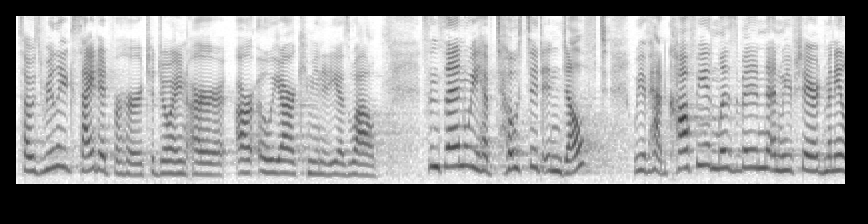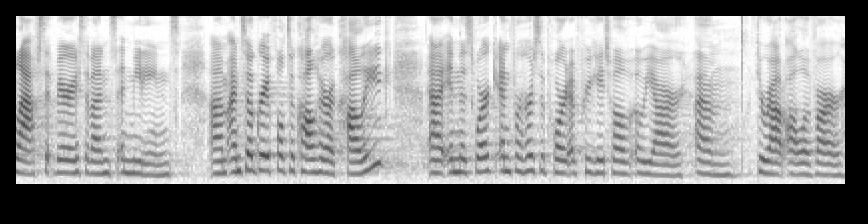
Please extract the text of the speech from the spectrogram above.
So I was really excited for her to join our, our OER community as well. Since then, we have toasted in Delft, we've had coffee in Lisbon, and we've shared many laughs at various events and meetings. Um, I'm so grateful to call her a colleague uh, in this work and for her support of Pre-K-12 OER um, throughout all of our,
